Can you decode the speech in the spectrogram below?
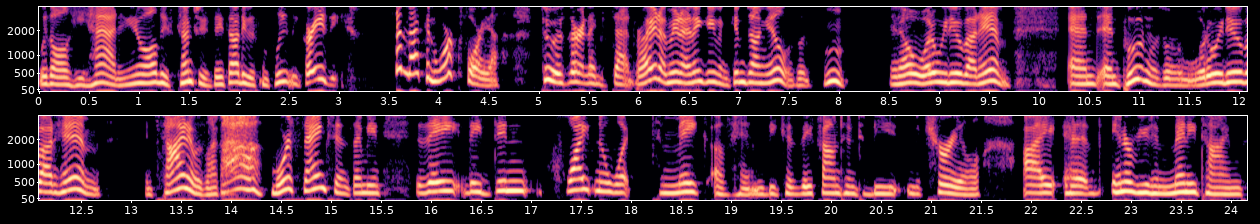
with all he had. And you know, all these countries, they thought he was completely crazy. and that can work for you to a certain extent, right? I mean, I think even Kim Jong il was like, hmm, you know, what do we do about him? And and Putin was like, what do we do about him? And China was like, ah, more sanctions. I mean, they they didn't quite know what to make of him because they found him to be mercurial. I have interviewed him many times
